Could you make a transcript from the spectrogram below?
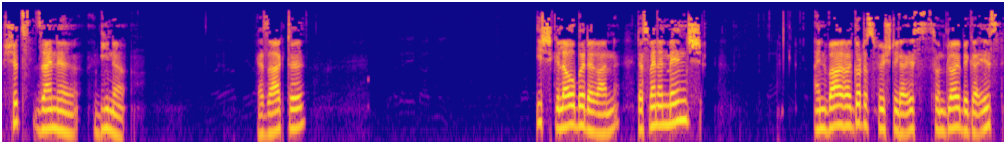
schützt seine Diener. Er sagte, ich glaube daran, dass wenn ein Mensch ein wahrer Gottesfürchtiger ist und Gläubiger ist,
